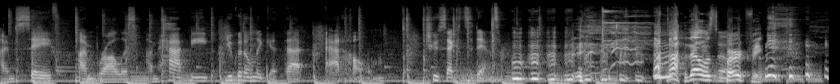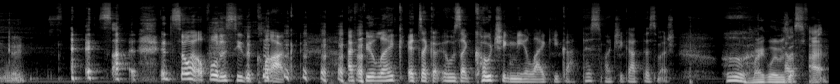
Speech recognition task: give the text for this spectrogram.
I'm safe, I'm braless, I'm happy. You could only get that at home. Two seconds to dance. Mm, mm, mm, that was perfect. it's, uh, it's so helpful to see the clock. I feel like it's like a, it was like coaching me. Like you got this much, you got this much. Microwave was, that was, I,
